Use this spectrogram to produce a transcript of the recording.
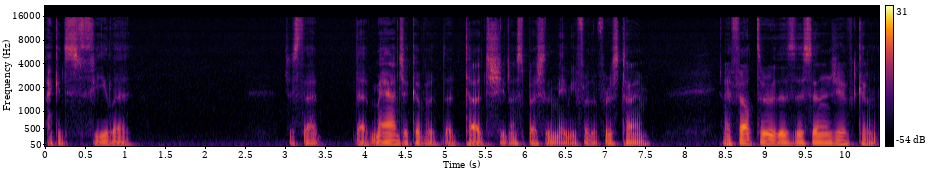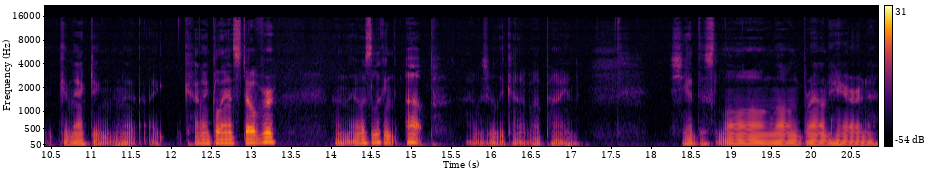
I could just feel it. Just that that magic of it, the touch, you know, especially maybe for the first time. And I felt through this this energy of con- connecting, and I, I kind of glanced over and I was looking up. I was really kind of up high, and she had this long, long brown hair, and a,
